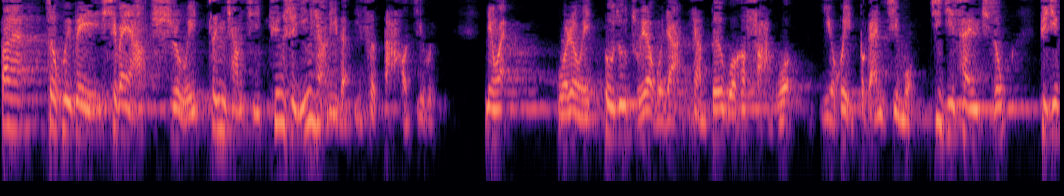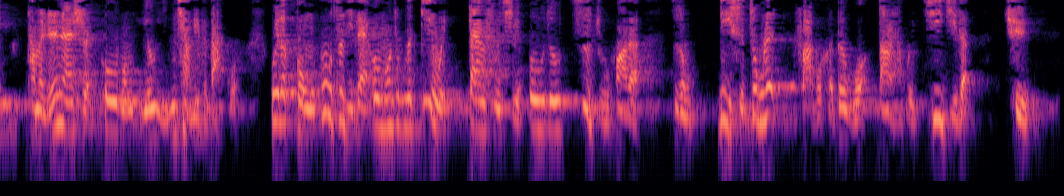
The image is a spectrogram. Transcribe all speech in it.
当然，这会被西班牙视为增强其军事影响力的一次大好机会。另外，我认为欧洲主要国家，像德国和法国。也会不甘寂寞，积极参与其中。毕竟，他们仍然是欧盟有影响力的大国。为了巩固自己在欧盟中的地位，担负起欧洲自主化的这种历史重任，法国和德国当然会积极的去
